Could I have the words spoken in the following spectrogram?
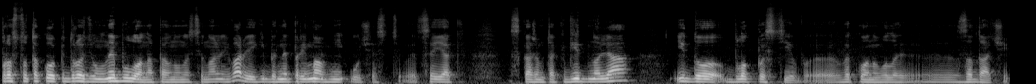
Просто такого підрозділу не було, напевно, в Національній гвардії, який би не приймав в ній участь. Це як, скажімо так, від нуля і до блокпостів е, виконували задачі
